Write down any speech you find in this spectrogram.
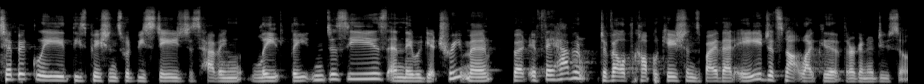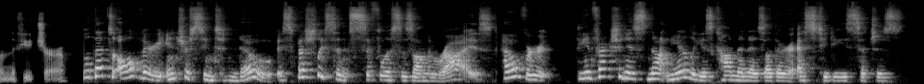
typically these patients would be staged as having late latent disease and they would get treatment. But if they haven't developed complications by that age, it's not likely that they're going to do so in the future. Well, that's all very interesting to know, especially since syphilis is on the rise. However, the infection is not nearly as common as other STDs such as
